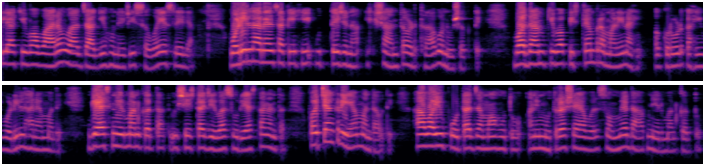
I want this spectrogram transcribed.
असलेल्या किंवा वारंवार जागे होण्याची सवय असलेल्या वडीलधाऱ्यांसाठी ही उत्तेजना एक शांत अडथळा बनू शकते. बदाम किंवा पिस्त्यांप्रमाणे नाही अक्रोड काही वडीलधाऱ्यांमध्ये गॅस निर्माण करतात विशेषतः जेव्हा सूर्यास्तानंतर पचनक्रिया मंदावते. हा वायू पोटात जमा होतो आणि मूत्राशयावर सौम्य दाब निर्माण करतो.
